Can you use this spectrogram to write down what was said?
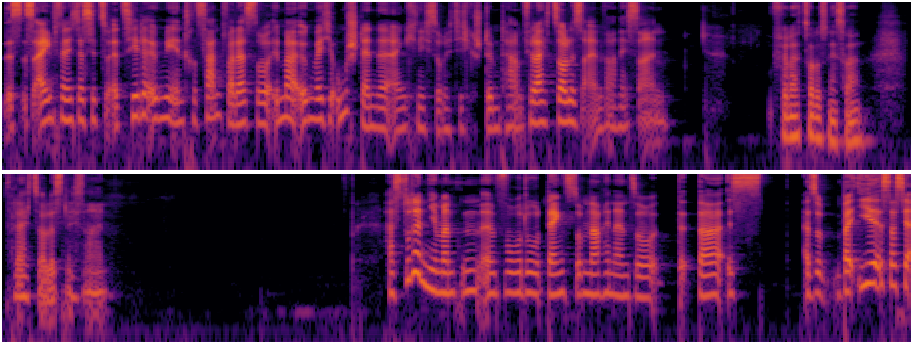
es ist eigentlich, wenn ich das jetzt so erzähle, irgendwie interessant, weil das so immer irgendwelche Umstände eigentlich nicht so richtig gestimmt haben. Vielleicht soll es einfach nicht sein. Vielleicht soll es nicht sein. Vielleicht soll es nicht sein. Hast du denn jemanden, äh, wo du denkst im Nachhinein so, da, ist, also bei ihr ist das ja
